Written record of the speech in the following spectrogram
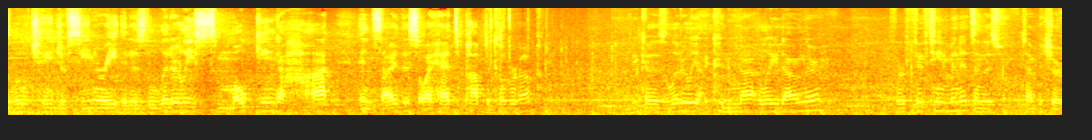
Guys, a little change of scenery. It is literally smoking hot inside this, so I had to pop the cover up. Because literally I could not lay down there for 15 minutes in this temperature.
